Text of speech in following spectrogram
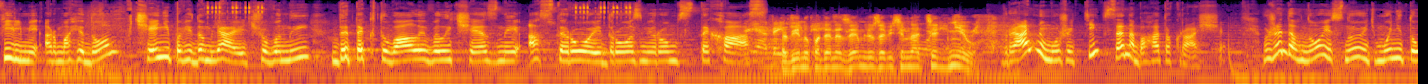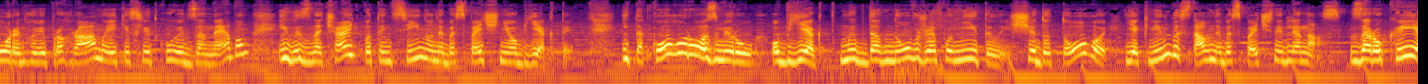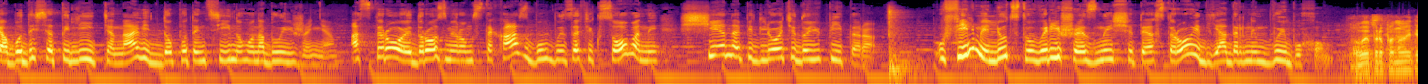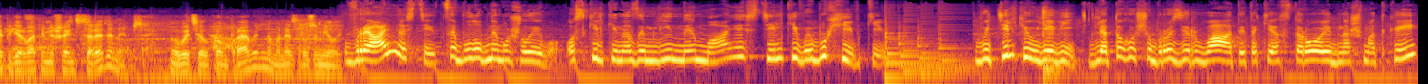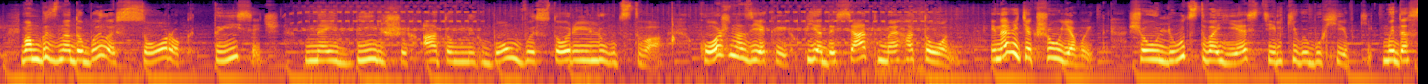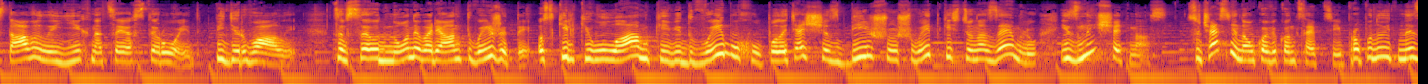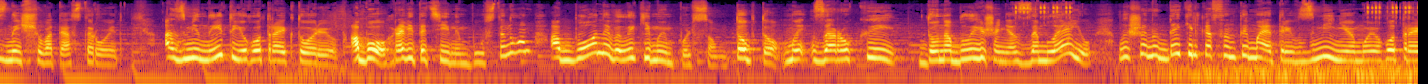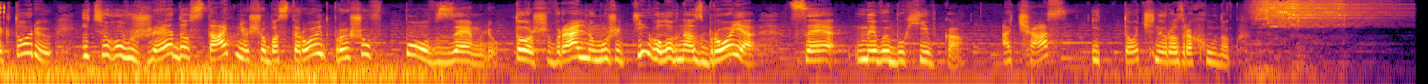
Фільмі Армагеддон вчені повідомляють, що вони детектували величезний астероїд розміром з Техас. Він упаде на землю за 18 днів. В реальному житті все набагато краще. Вже давно існують моніторингові програми, які слідкують за небом і визначають потенційно небезпечні об'єкти. І такого розміру об'єкт ми б давно вже помітили ще до того, як він би став небезпечний для нас за роки або десятиліття навіть до потенційного наближення. Астероїд розміром з Техас був би зафіксований ще на підльоті до Юпітера. У фільмі людство вирішує знищити астероїд ядерним вибухом. Ви пропонуєте підірвати мішень зсередини? Ви цілком правильно мене зрозуміли. В реальності це було б неможливо, оскільки на землі немає стільки вибухівки. Ви тільки уявіть, для того, щоб розірвати такий астероїд на шматки, вам би знадобилось 40 тисяч найбільших атомних бомб в історії людства, кожна з яких 50 мегатонн. І навіть якщо уявити, що у людства є стільки вибухівки, ми доставили їх на цей астероїд, підірвали. Це все одно не варіант вижити, оскільки уламки від вибуху полетять ще з більшою швидкістю на землю і знищать нас. Сучасні наукові концепції пропонують не знищувати астероїд, а змінити його траєкторію або гравітаційним бустингом, або невеликим імпульсом. Тобто ми за роки до наближення з землею лише на декілька сантиметрів змінюємо його траєкторію, і цього вже достатньо, щоб астероїд пройшов повз землю. Тож в реальному житті головна зброя це не вибухівка, а час і точний розрахунок.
